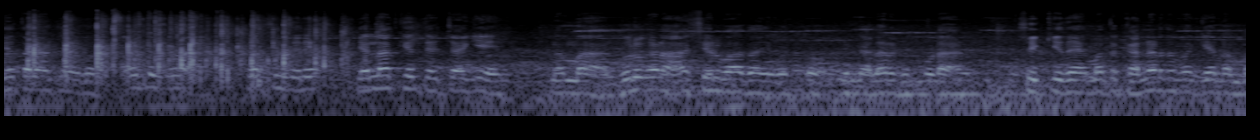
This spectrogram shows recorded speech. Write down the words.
ಚೇತನ ಅಂತ ಹೇಳ್ಬೋದು. ಅವ್ರದ್ದು ಕೂಡ ಕಲಿಸಿದ್ದೀರಿ ಎಲ್ಲದಕ್ಕಿಂತ ಹೆಚ್ಚಾಗಿ ನಮ್ಮ ಗುರುಗಳ ಆಶೀರ್ವಾದ ಇವತ್ತು ನಿಮ್ಮೆಲ್ಲರಿಗೂ ಕೂಡ ಸಿಕ್ಕಿದೆ. ಮತ್ತು ಕನ್ನಡದ ಬಗ್ಗೆ ನಮ್ಮ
